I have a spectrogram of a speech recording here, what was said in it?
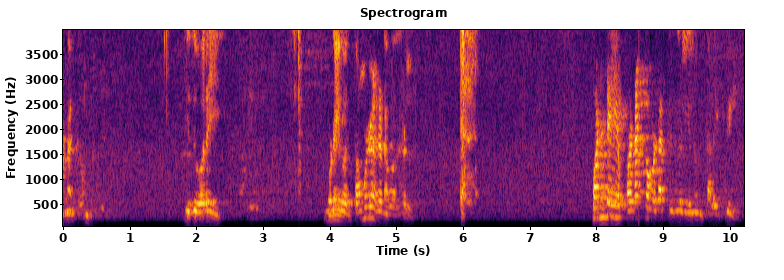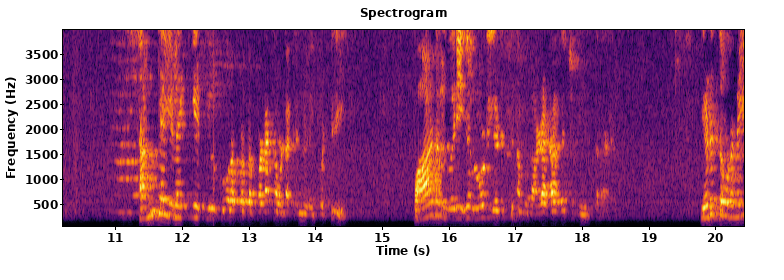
வணக்கம். இதுவரை முனைவர் தமிழகன் அவர்கள் பண்டைய பழக்க வழக்கங்கள் எனும் தலைப்பில் சங்க இலக்கியத்தில் கூறப்பட்ட பழக்க வழக்கங்களை பற்றி பாடல் வரிகளோடு எடுத்து நமக்கு அழகாக சொல்லியிருக்கிறார்கள் எடுத்த உடனே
